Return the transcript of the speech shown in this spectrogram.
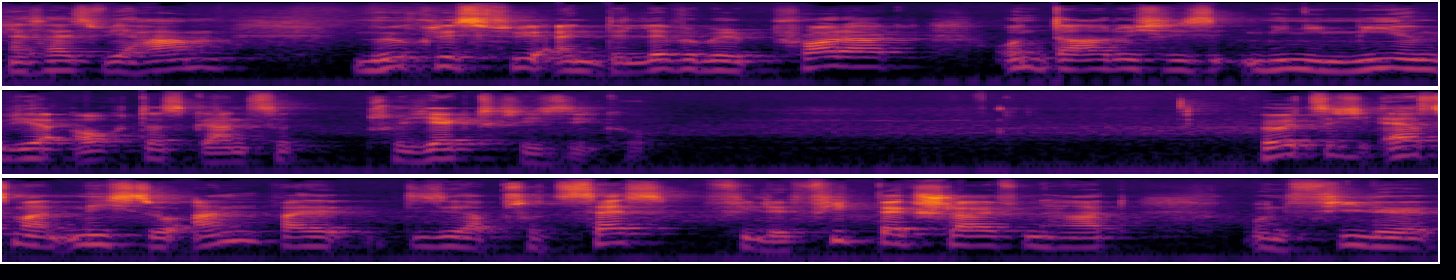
Das heißt, wir haben möglichst früh ein Deliverable Product und dadurch minimieren wir auch das ganze Projektrisiko. Hört sich erstmal nicht so an, weil dieser Prozess viele Feedback-Schleifen hat und viele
